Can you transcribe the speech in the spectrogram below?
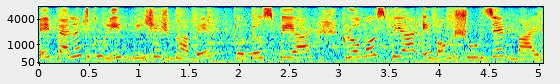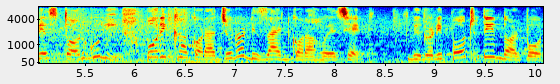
এই প্যালটগুলি বিশেষভাবে ফটোস্পিয়ার ক্রোমোস্পিয়ার এবং সূর্যের বাইরের স্তরগুলি পরীক্ষা করার জন্য ডিজাইন করা হয়েছে। ব্যুরো রিপোর্ট দিন দর্পণ।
